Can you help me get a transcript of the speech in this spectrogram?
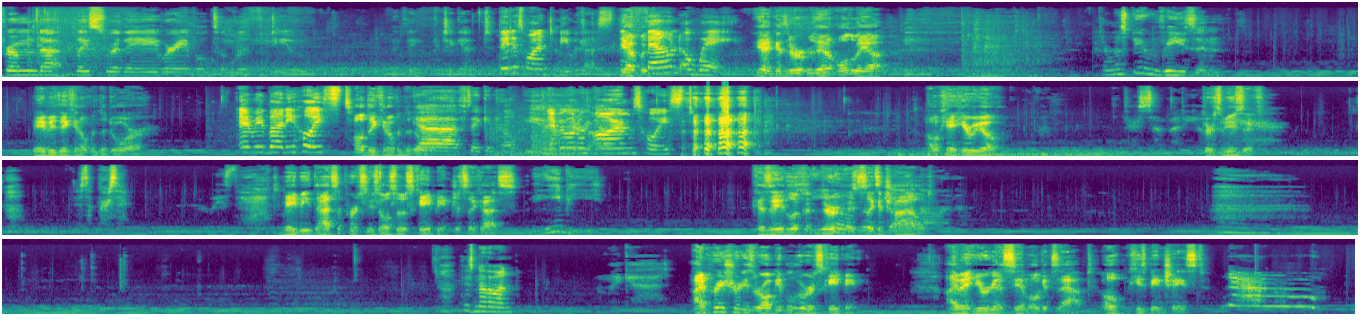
From that place where they were able to lift you, I think, to get to They just wanted to be with us. They Yeah, but- found a way. Yeah, because they're, they're all the way up. There must be a reason. Maybe they can open the door. Everybody hoist. Oh, they can open the door. Yeah, if they can help you. Everyone There with we go. arms hoist. okay, here we go. There's somebody. over There's music. There's a person. Who is that? Maybe that's the person who's also escaping, just like us. Maybe. Because they look, they're it's like a child. on. There's another one. Oh my god. I'm pretty sure these are all people who are escaping. I bet you were going to see them all get zapped. Oh, he's being chased.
